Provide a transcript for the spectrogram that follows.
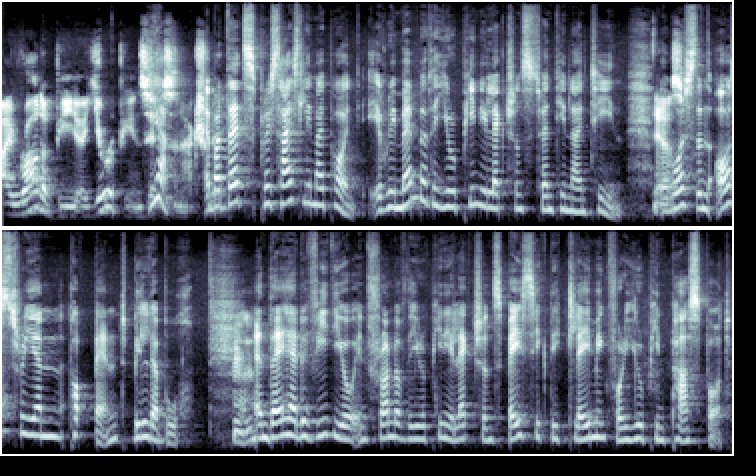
I rather be a European citizen. Yeah, actually, but that's precisely my point. Remember the European elections 2019. Yes. There was an Austrian pop band, Bilderbuch. Mm-hmm. And they had a video in front of the European elections basically claiming for a European passport.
